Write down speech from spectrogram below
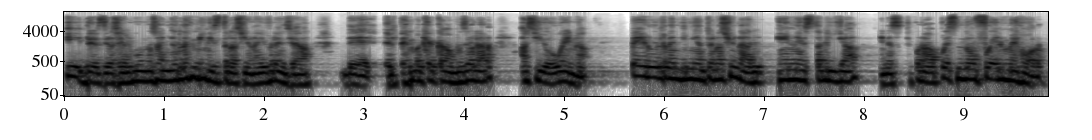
y desde hace algunos años la administración, a diferencia del tema que acabamos de hablar, ha sido buena. Pero el rendimiento nacional en esta liga, en esta temporada, pues no fue el mejor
